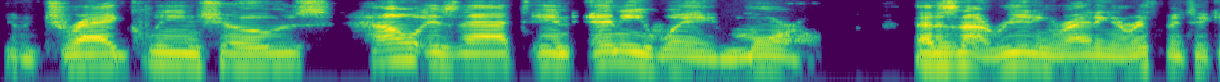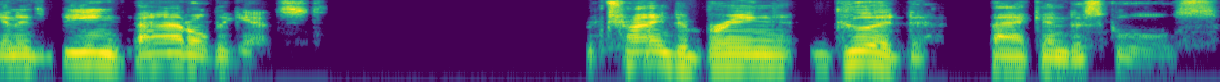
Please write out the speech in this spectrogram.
you know drag queen shows. How is that in any way moral? That is not reading, writing, arithmetic, and it's being battled against. We're trying to bring good back into schools.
